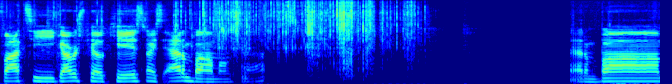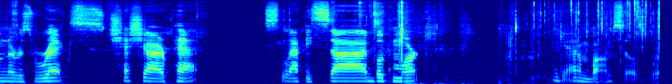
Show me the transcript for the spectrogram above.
Fati, Garbage Pail Kids. Nice Adam Bomb on top. Adam Bomb, Nervous Rex, Cheshire Pat, Slappy Side, Bookmark. Think Adam Bomb sells well.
